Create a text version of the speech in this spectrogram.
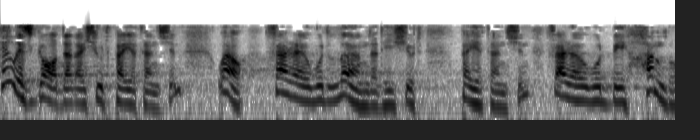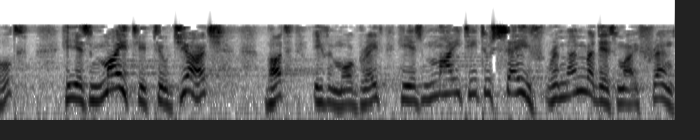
Who is God that I should pay attention? Well, Pharaoh would learn that he should pay attention. Pharaoh would be humbled. He is mighty to judge, but even more great, he is mighty to save. Remember this, my friend.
